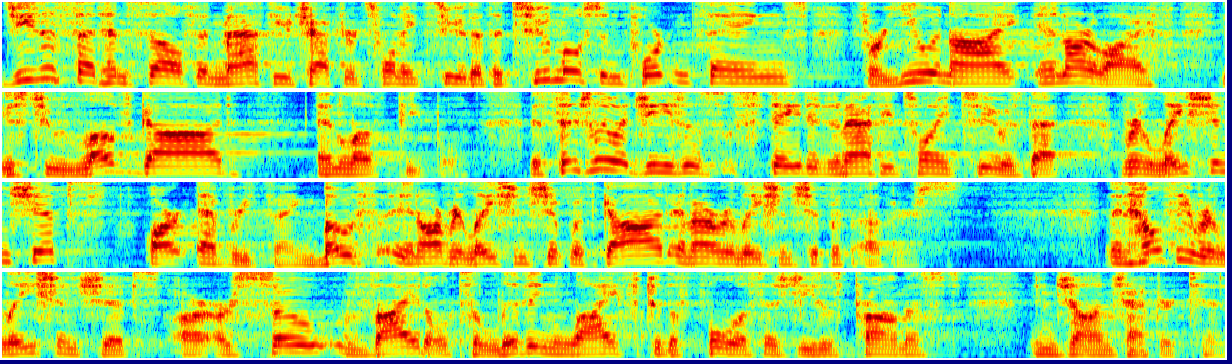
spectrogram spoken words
Jesus said himself in Matthew chapter 22 that the two most important things for you and I in our life is to love God and love people. Essentially, what Jesus stated in Matthew 22 is that relationships are everything, both in our relationship with God and our relationship with others. And healthy relationships are, are so vital to living life to the fullest, as Jesus promised in John chapter 10.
